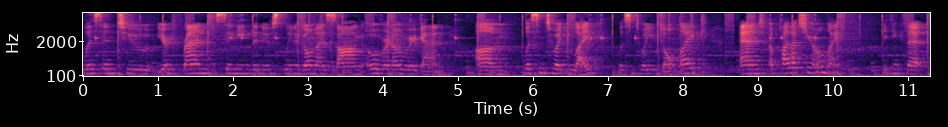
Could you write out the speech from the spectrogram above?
listen to your friend singing the new Selena Gomez song over and over again. Um, listen to what you like, listen to what you don't like, and apply that to your own life. I think that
